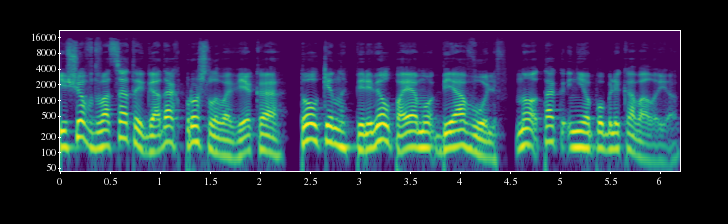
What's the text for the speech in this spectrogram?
еще в 20-х годах прошлого века Толкин перевел поэму «Беовульф», но так и не опубликовал ее.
